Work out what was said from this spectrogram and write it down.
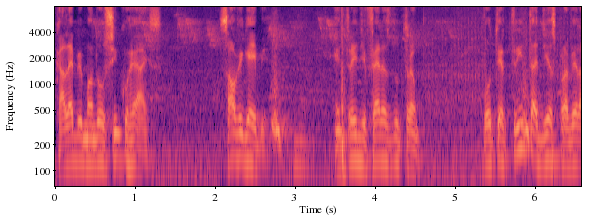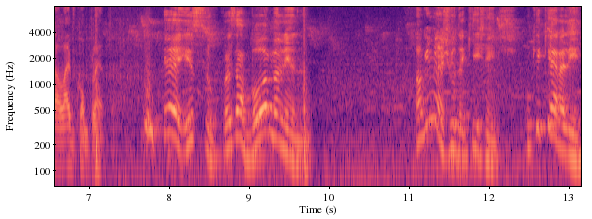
Caleb mandou cinco reais. Salve, Gabe. Entrei de férias do trampo. Vou ter 30 dias para ver a live completa. Que isso? Coisa boa, meu lindo. Alguém me ajuda aqui, gente? O que que era ali?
